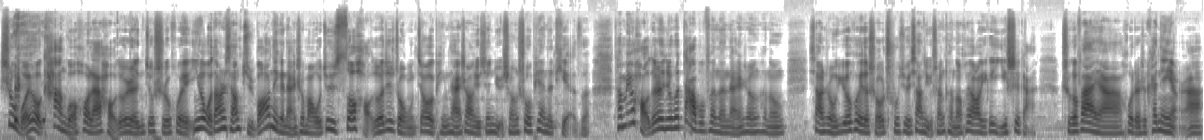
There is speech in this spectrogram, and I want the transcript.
是我有看过，后来好多人就是会，因为我当时想举报那个男生嘛，我就去搜好多这种交友平台上有些女生受骗的帖子，他们有好多人就说，大部分的男生可能像这种约会的时候出去，像女生可能会要一个仪式感，吃个饭呀，或者是看电影啊，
